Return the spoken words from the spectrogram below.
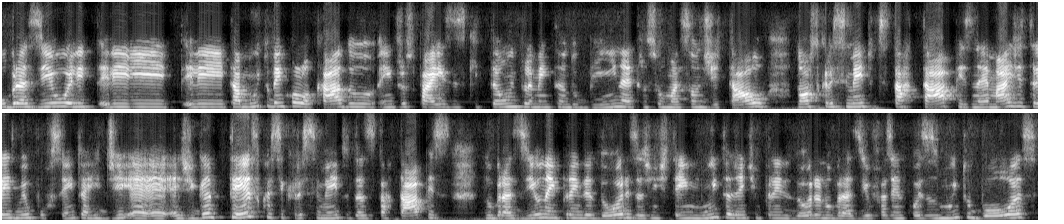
o Brasil ele ele ele está muito bem colocado entre os países que estão implementando o BIM, né, transformação digital. Nosso crescimento de startups, né, mais de 3 mil por cento, é, é, é, gigantesco esse crescimento das startups no Brasil, né, empreendedores, a gente tem muita gente empreendedora no Brasil fazendo coisas muito boas,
